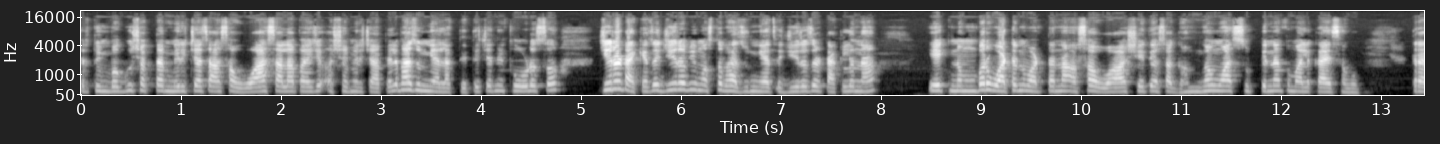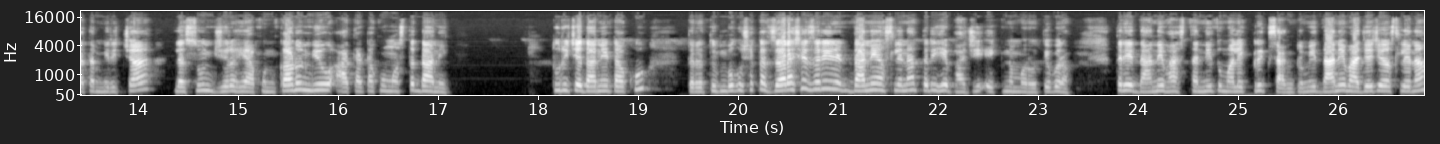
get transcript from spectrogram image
तर तुम्ही बघू शकता मिरच्याचा असा वास आला पाहिजे अशा मिरच्या आपल्याला भाजून घ्यायला लागते. त्याच्याने थोडंसं जिरं टाकायचं. जिरं बी मस्त भाजून घ्यायचं. जिरं जर टाकलं ना एक नंबर वाटण वाटताना असा वास येते असा घमघम वास सुटते ना तुम्हाला काय सांगू? तर आता मिरच्या लसूण जिरं हे आपण काढून घेऊ. आता टाकू मस्त दाणे. तुरीचे दाणे टाकू. तर तुम्ही बघू शकता जराशे जरी दाणे असले ना तरी हे भाजी एक नंबर होते बरं. तर हे दाणे भाजताना तुम्हाला एक ट्रिक सांगतो मी. दाणे भाजायचे असले ना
